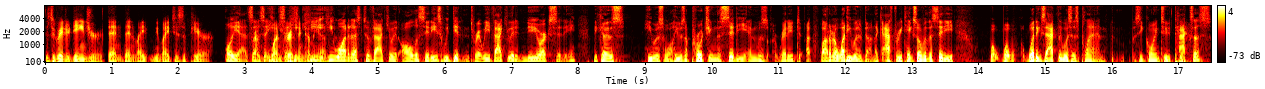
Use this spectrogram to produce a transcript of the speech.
there's a greater danger than than might we might just appear. Well, yeah. So, so he, one so person he, coming he, up. he wanted us to evacuate all the cities. We didn't, right? We evacuated New York City because he was well, he was approaching the city and was ready to. uh, Well, I don't know what he would have done. Like after he takes over the city, what what, what exactly was his plan? Was he going to tax us?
